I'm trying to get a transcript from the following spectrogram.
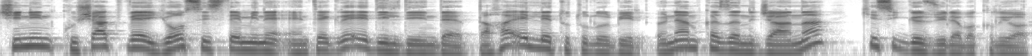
Çin'in kuşak ve yol sistemine entegre edildiğinde daha elle tutulur bir önem kazanacağına kesin gözüyle bakılıyor.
